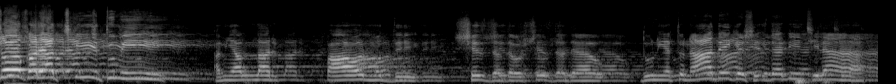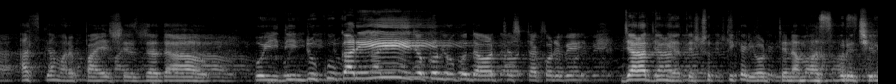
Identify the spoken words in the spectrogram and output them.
সহকারে আজকে আমি আল্লাহর পাওয়ার মধ্যে সেজদা দাও সেজদা দাও। দুনিয়া তো না দেখে সেজদা দিয়েছিলাম আজকে আমার পায়ে সেজদা দাও। ওই দিন রুকুকারী যখন রুকু দেওয়ার চেষ্টা করবে, যারা দুনিয়াতে সত্যিকারী অর্থে নামাজ পড়েছিল,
